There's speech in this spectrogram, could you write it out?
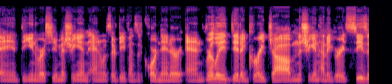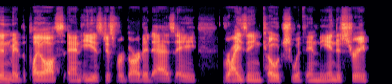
at the University of Michigan and was their defensive coordinator and really did a great job. Michigan had a great season, made the playoffs, and he is just regarded as a rising coach within the industry.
